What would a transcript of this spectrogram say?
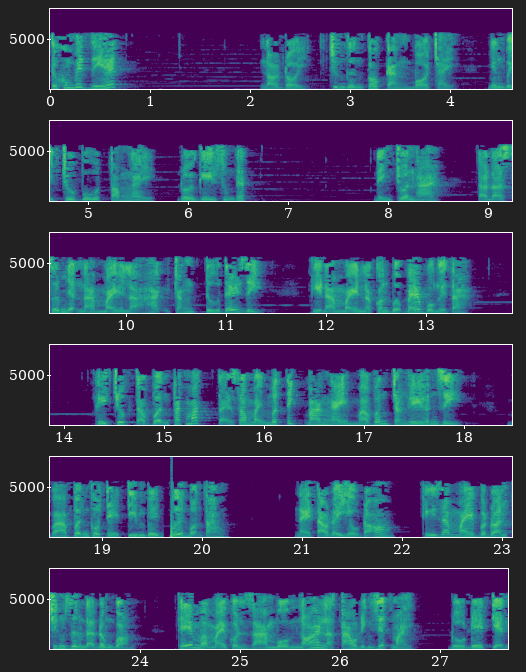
tôi không biết gì hết. Nói rồi, Trương Ngân có càng bỏ chạy, nhưng bị Chu Vũ tóm ngay, rồi ghi xuống đất. Định chuồn hả? Tao đã sớm nhận ra mày là hạng chẳng tử tế gì, thì ra mày là con bựa bé của người ta. Khi trước tao vẫn thắc mắc tại sao mày mất tích ba ngày mà vẫn chẳng hề hấn gì, và vẫn có thể tìm về với bọn tao. Này tao đã hiểu đó, thì ra mày và đoàn Trưng Dương đã đồng bọn, thế mà mày còn giả mồm nói là tao định giết mày, đồ đê tiện,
